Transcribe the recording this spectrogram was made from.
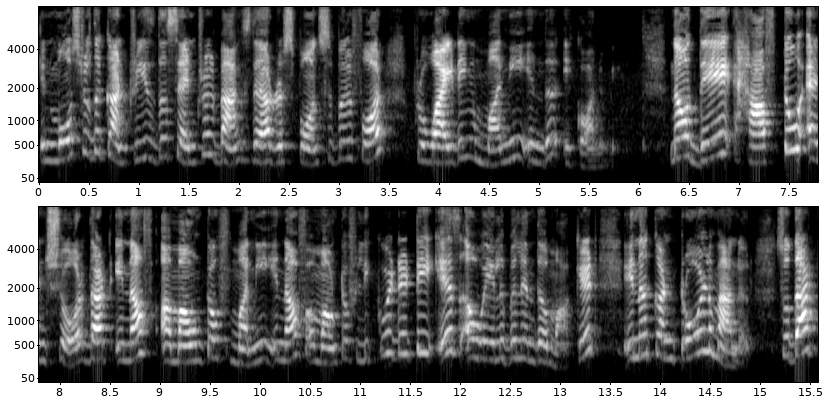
in most of the countries the central banks they are responsible for providing money in the economy. Now they have to ensure that enough amount of money, enough amount of liquidity is available in the market in a controlled manner so that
